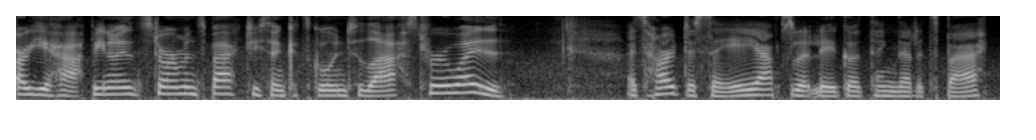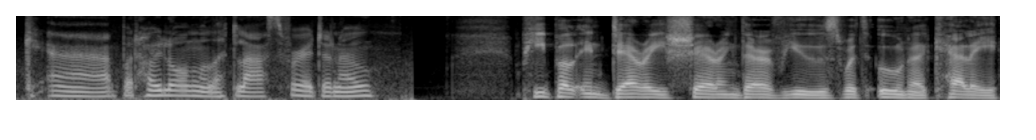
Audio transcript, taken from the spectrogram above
Are you happy now that Stormont's back? Do you think it's going to last for a while? It's hard to say. Absolutely a good thing that it's back, uh, but how long will it last for? I don't know people in Derry sharing their views with Una Kelly.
